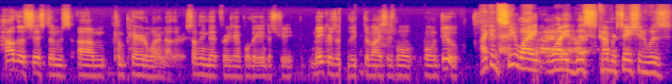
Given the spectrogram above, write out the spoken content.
how those systems um, compare to one another. Something that, for example, the industry makers of the devices won't won't do. I can see why why this conversation was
